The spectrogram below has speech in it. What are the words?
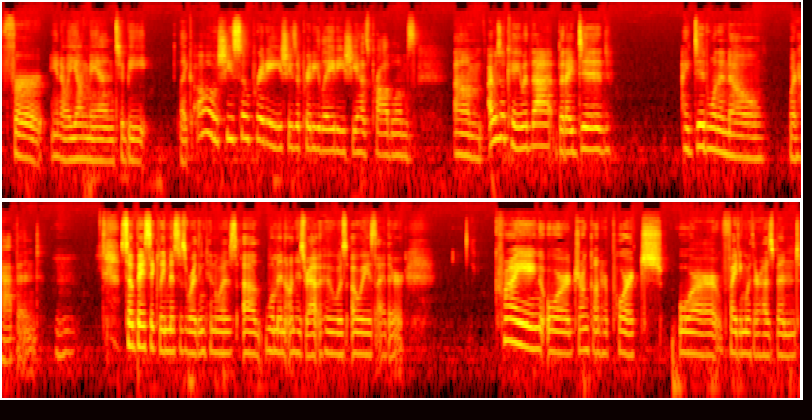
for you know a young man to be like, oh, she's so pretty, she's a pretty lady, she has problems. Um, I was okay with that, but I did, I did want to know what happened. So basically, Mrs. Worthington was a woman on his route who was always either crying or drunk on her porch or fighting with her husband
